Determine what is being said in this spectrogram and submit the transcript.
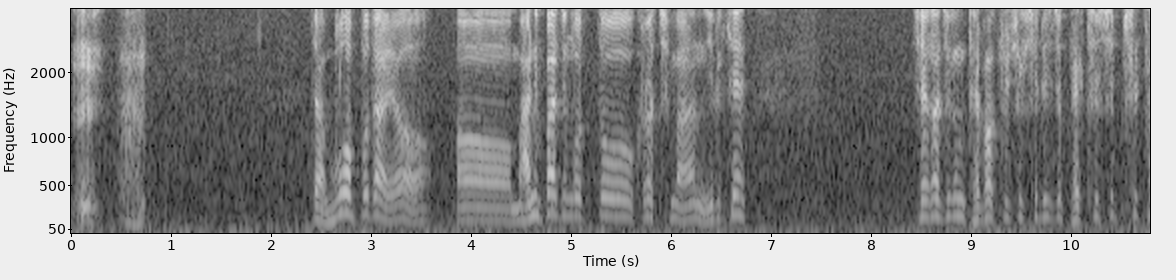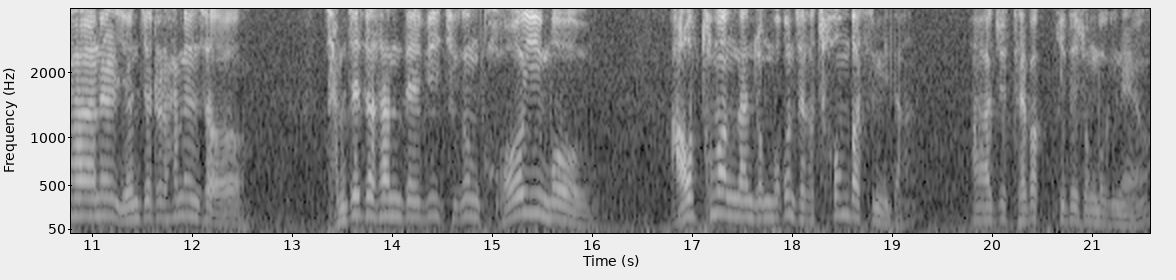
자 무엇보다요 어, 많이 빠진 것도 그렇지만 이렇게 제가 지금 대박 주식 시리즈 177탄을 연재를 하면서 잠재 자산 대비 지금 거의 뭐 아홉 토막 난 종목은 제가 처음 봤습니다. 아주 대박 기대 종목이네요.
